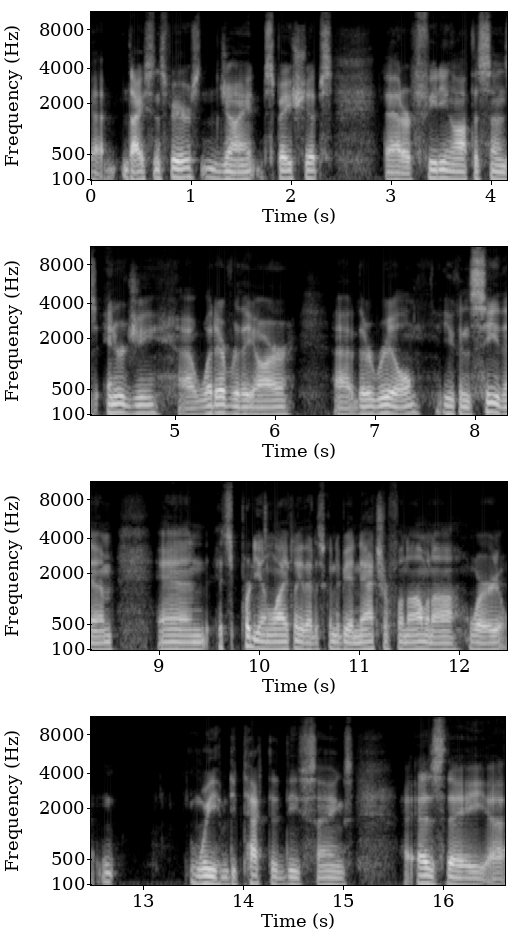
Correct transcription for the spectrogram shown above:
uh, Dyson spheres, giant spaceships that are feeding off the sun's energy, uh, whatever they are. Uh, they're real. You can see them, and it's pretty unlikely that it's going to be a natural phenomena where we have detected these things as they uh,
